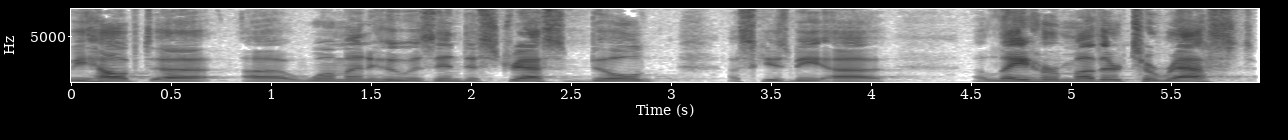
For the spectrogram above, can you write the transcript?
We helped a, a woman who was in distress build, excuse me, uh, lay her mother to rest.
